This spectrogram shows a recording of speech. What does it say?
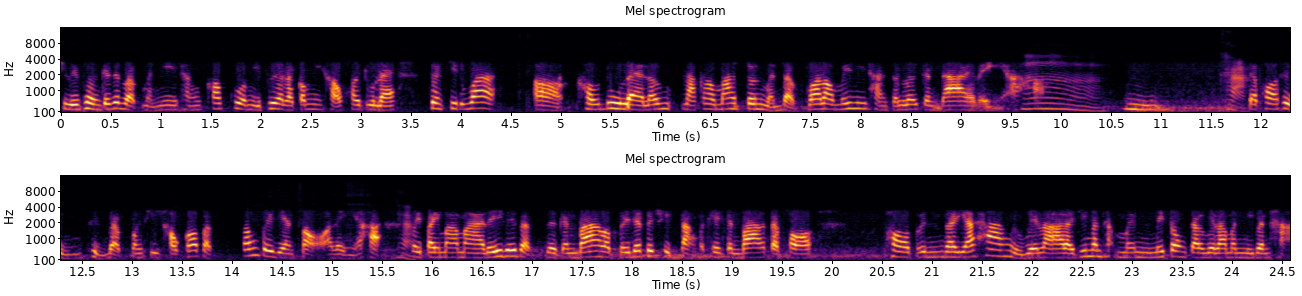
ชีวิตเพลินก็จะแบบเหมือนมีทั้งครอบครัวมีเพื่อนแล้วก็มีเขาคอยดูแลจนคิดว่าเอ่อเขาดูแลแล้วรักเรามากจนเหมือนแบบว่าเราไม่มีทางจะเลิกกันได้อะไรอย่างเงี้ยอืค่ะมอืมค่ะ แต่พอถึงถึงแบบบางทีเขาก็แบบต้องไปเรียนต่ออะไรอย่างเงี้ยค่ะค่ะ ไปไปมามาได้ได้แบบเจอกันบ้าง เราไปได้ไปทริปต่างประเทศกันบ้าง แต่พอพอเป็นระยะทางหรือเวลาอะไรที่มันมันไม่ตรงกันเวลามันมีปัญหา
